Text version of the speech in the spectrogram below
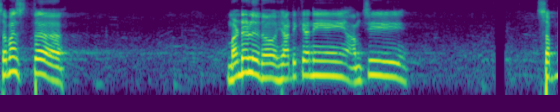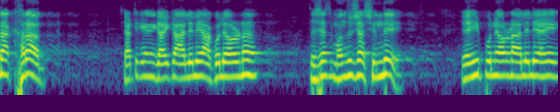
समस्त मंडळीनो ह्या ठिकाणी आमची सपना खरात या ठिकाणी गायिका आलेली आहे अकोल्यावरनं. तसेच मंजुषा शिंदे हेही पुण्यावरून आलेली आहे.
